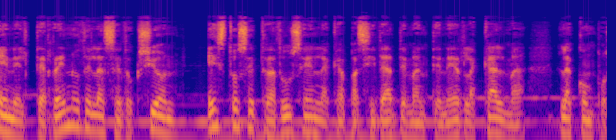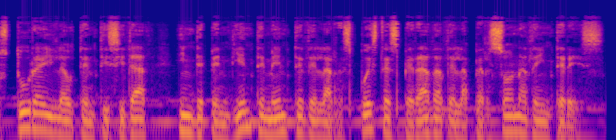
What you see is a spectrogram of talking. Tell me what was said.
En el terreno de la seducción, esto se traduce en la capacidad de mantener la calma, la compostura y la autenticidad, independientemente de la respuesta esperada de la persona de interés.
